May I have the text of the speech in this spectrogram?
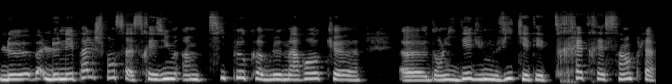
Le, bah, le, Népal, je pense, ça se résume un petit peu comme le Maroc dans l'idée d'une vie qui était très très simple.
